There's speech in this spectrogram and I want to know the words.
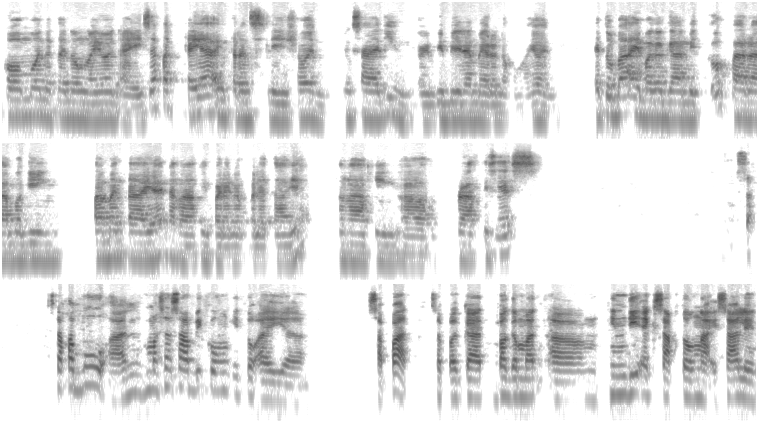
common na tanong ngayon ay, sapat kaya ang translation ng salin or yung Biblia na meron ako ngayon? Ito ba ay magagamit ko para maging pamantayan ng aking pananampalataya, ng aking uh, practices? Sa, sa kabuuan, masasabi kong ito ay uh, sapat sapagkat bagamat um, hindi eksakto nga isalin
